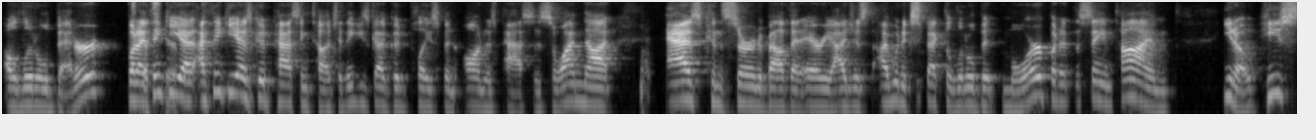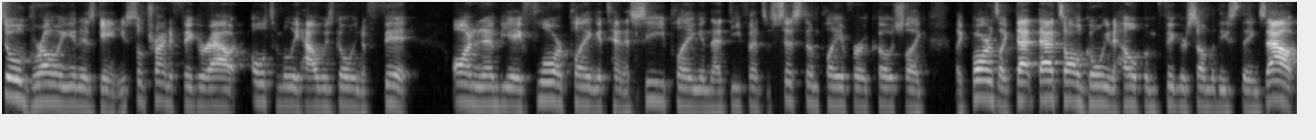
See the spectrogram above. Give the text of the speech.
a little better but That's I think fair. he ha- I think he has good passing touch. I think he's got good placement on his passes. So I'm not as concerned about that area. I just I would expect a little bit more, but at the same time, you know, he's still growing in his game. He's still trying to figure out ultimately how he's going to fit on an NBA floor, playing at Tennessee, playing in that defensive system, playing for a coach like like Barnes, like that. That's all going to help him figure some of these things out.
